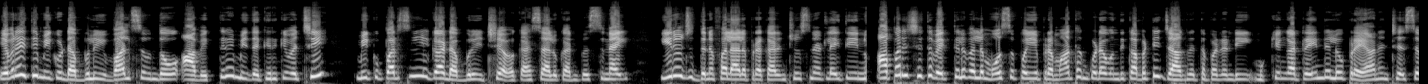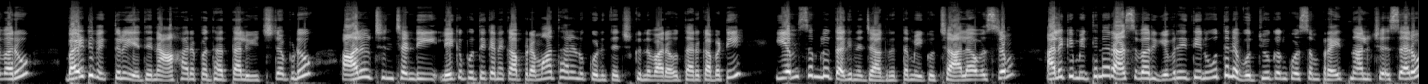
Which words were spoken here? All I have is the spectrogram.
ఎవరైతే మీకు డబ్బులు ఇవ్వాల్సి ఉందో ఆ వ్యక్తిని మీ దగ్గరికి వచ్చి మీకు పర్సనల్గా డబ్బులు ఇచ్చే అవకాశాలు కనిపిస్తున్నాయి. ఈ రోజు దినఫలాల ప్రకారం చూసినట్లయితే అపరిచిత వ్యక్తుల వల్ల మోసపోయే ప్రమాదం కూడా ఉంది కాబట్టి జాగ్రత్త పడండి. ముఖ్యంగా ట్రైన్లలో ప్రయాణం చేసేవారు బయటి వ్యక్తులు ఏదైనా ఆహార పదార్థాలు ఇచ్చినప్పుడు ఆలోచించండి. లేకపోతే కనుక ప్రమాదాలను కొని తెచ్చుకున్న వారు అవుతారు కాబట్టి ఈ అంశంలో తగిన జాగ్రత్త మీకు చాలా అవసరం. అలాగే మిథున రాశివారు ఎవరైతే నూతన ఉద్యోగం కోసం ప్రయత్నాలు చేశారో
